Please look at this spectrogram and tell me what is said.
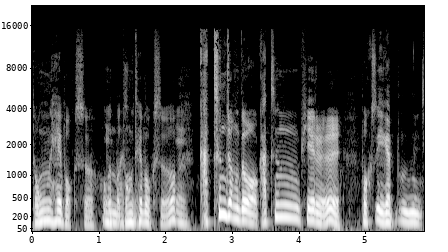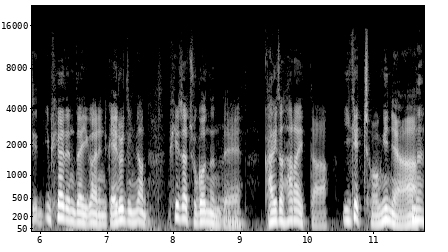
동해복수 혹은 예, 뭐 동태복수 예. 같은 정도 같은 피해를 복수 이게 음, 입혀야 된다 이거 아닙니까? 예를 들면 피해자 죽었는데 음. 가해자 살아 있다 이게 정이냐 네.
